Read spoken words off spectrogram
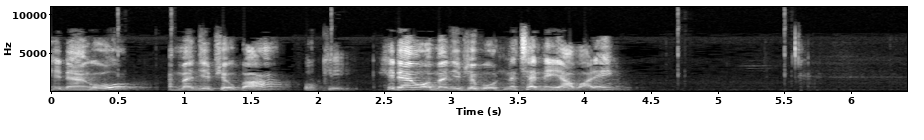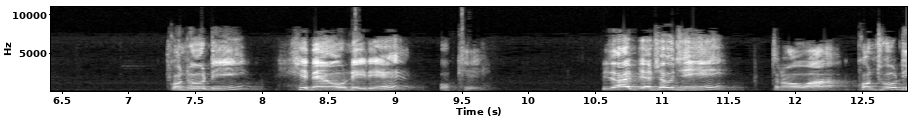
hidden ကိုအမှန်ကြီးဖြုတ်ပါ okay hidden ကိုအမှန်ကြီးဖြုတ်ဖို့နှစ်ချက်နှိပ်ရပါတယ် control D hidden ကိုနှိပ်တယ် okay ပြီးတော့ပြန်ဖြုတ်ခြင်းကျွန်တော်က control D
